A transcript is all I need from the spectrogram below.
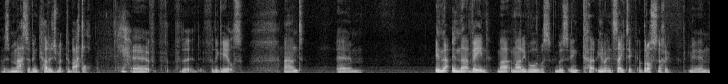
And there's massive encouragement to battle Yeah. uh, f- for the for the Gaels, and um, in that in that vein, Ma- Màiri Mhòr was was you know inciting a brosnach um,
